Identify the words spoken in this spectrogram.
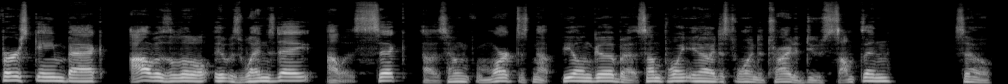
first game back, I was a little. It was Wednesday. I was sick. I was home from work, just not feeling good. But at some point, you know, I just wanted to try to do something. So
